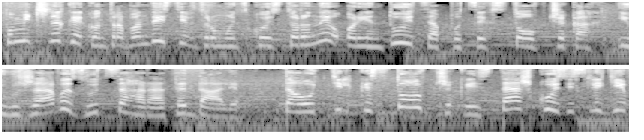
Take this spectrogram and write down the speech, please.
Помічники контрабандистів з румунської сторони орієнтуються по цих стовпчиках і вже везуть сигарети далі. Та от тільки стовпчики і стежку зі слідів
